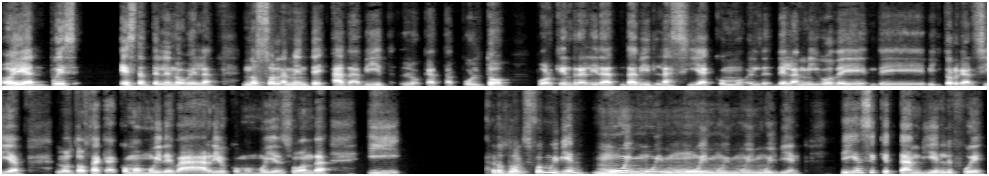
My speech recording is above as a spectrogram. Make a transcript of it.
Oigan, pues esta telenovela no solamente a David lo catapultó, porque en realidad David la hacía como el del amigo de, de Víctor García, los dos acá como muy de barrio, como muy en su onda, y a los dos les fue muy bien, muy, muy, muy, muy, muy, muy bien. Fíjense que también le fue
